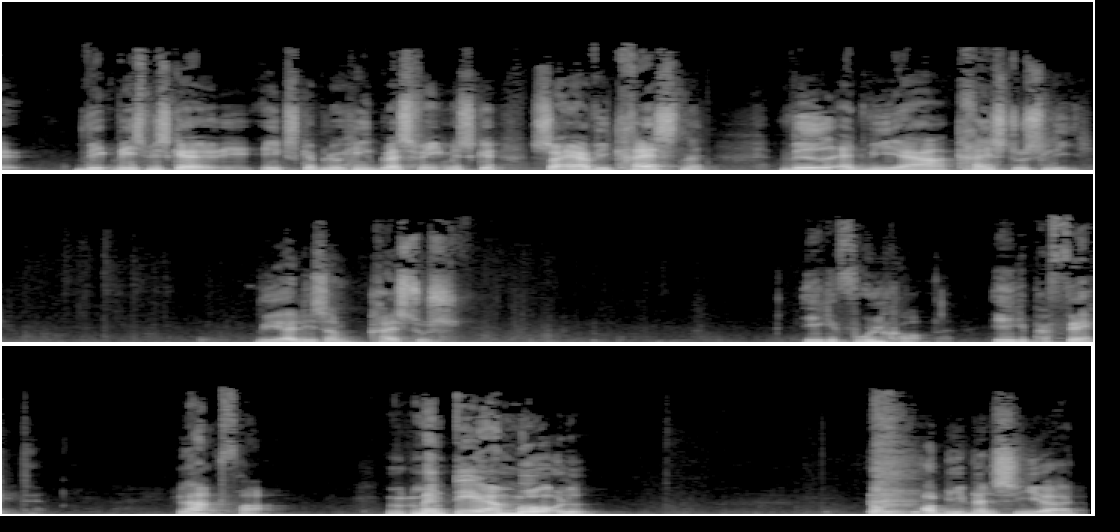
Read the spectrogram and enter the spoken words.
øh, hvis vi skal, ikke skal blive helt blasfemiske, så er vi kristne ved, at vi er Kristus lig. Vi er ligesom Kristus. Ikke fuldkommende, ikke perfekte, langt fra. Men det er målet. Og Bibelen siger, at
